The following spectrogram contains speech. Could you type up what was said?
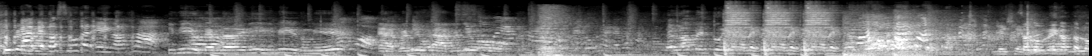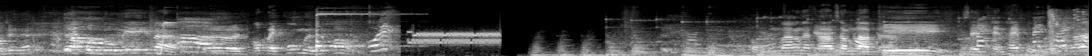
สู้กันกลายเป็นนะเราสู้กันเองแล้วค่ะ พี่พี่ๆอยู่เต็มเลยนี่พี่พี่ๆอยู่ตรงนี้แอบกันอยู่แอบกันอยู่เป็นรูปไหนได้ไหมคะ แล้วเราเป็นตัวยังอะไรตัวยังอะไรตัวยังอะไรไม่ใช่ตลกไหมครับตลกใช่ไหมเพื่อคนดูไม่แบบเออเอาไปกู้เงินหรือเปล่าอุ้ยขอบคุณมากนะครับสำหรับที่เซ็นเทนให้ผมไม่ใช่ค่ะ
